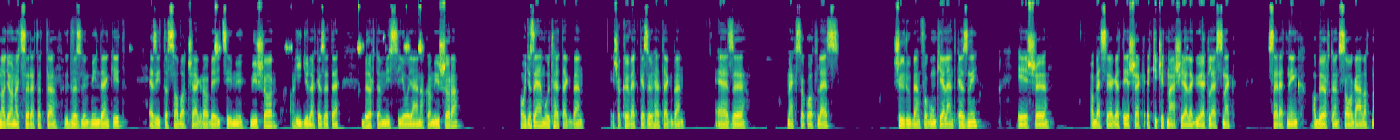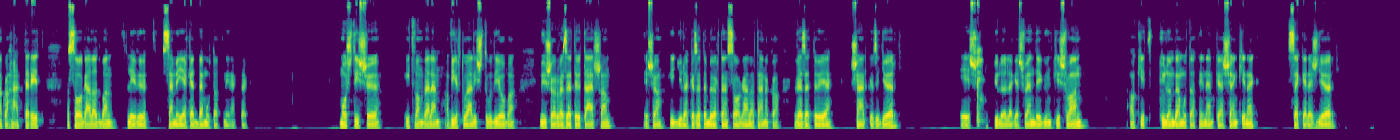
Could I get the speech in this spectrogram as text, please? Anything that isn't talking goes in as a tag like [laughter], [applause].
Nagyon nagy szeretettel üdvözlünk mindenkit. Ez itt a Szabadság Rabjai című műsor, a hídgyülekezete börtönmissziójának a műsora. Ahogy az elmúlt hetekben és a következő hetekben ez megszokott lesz, sűrűbben fogunk jelentkezni, és a beszélgetések egy kicsit más jellegűek lesznek. Szeretnénk a börtönszolgálatnak a hátterét, a szolgálatban lévő személyeket bemutatni nektek. Most is itt van velem a virtuális stúdióban műsorvezető társam, és a hídgyülekezete börtönszolgálatának a vezetője Sárközi György, és különleges vendégünk is van, akit külön bemutatni nem kell senkinek, Szekeres György,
